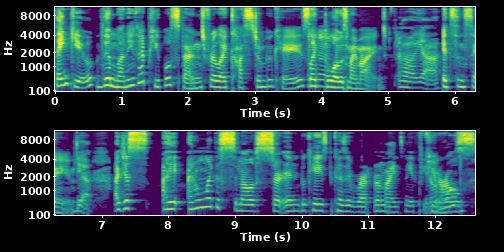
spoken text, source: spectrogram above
thank you. the money that people spend for like custom bouquets like Mhm. blows my mind. Oh yeah, It's insane. yeah. I just I I don't like the smell of certain bouquets because it re- reminds me of funerals.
